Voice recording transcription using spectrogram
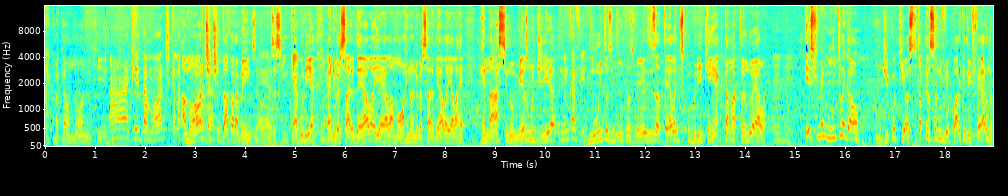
Ai, como é que é o nome aqui? Ah, aquele da morte que ela A acorda. morte te dá parabéns, é uma coisa assim. Que a guria é aniversário dela e ela morre no aniversário dela e ela re- renasce no mesmo dia Nunca vi. muitas e muitas vezes até ela descobrir quem é que tá matando ela. Esse filme é muito legal. Indico aqui, ó, se tu tá pensando em ver Parque do Inferno,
